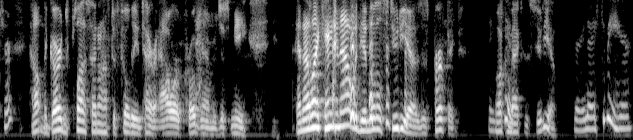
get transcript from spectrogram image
Sure. out in the gardens. Plus, I don't have to fill the entire hour program with just me. And I like hanging out with you in little studios. It's perfect. Thank Welcome you. back to the studio. Very nice to be here,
